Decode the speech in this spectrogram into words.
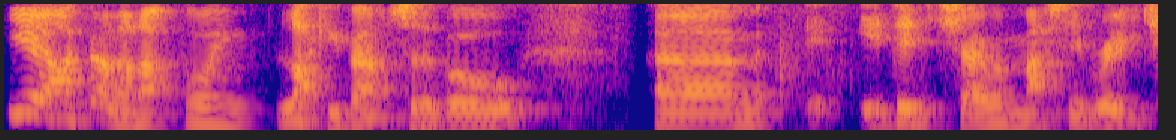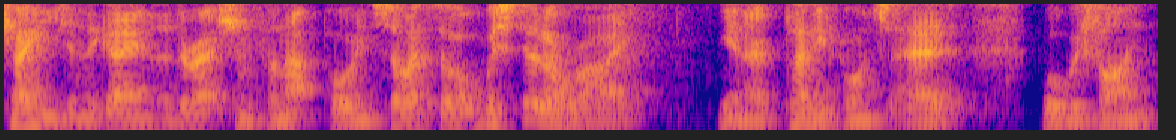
Yeah, I fell on that point. Lucky bounce to the ball. Um, it, it didn't show a massive really change in the game, in the direction from that point. So I thought we're still all right. You know, plenty of points ahead. We'll be fine.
